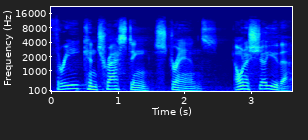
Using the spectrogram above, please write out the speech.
Three contrasting strands. I want to show you that.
